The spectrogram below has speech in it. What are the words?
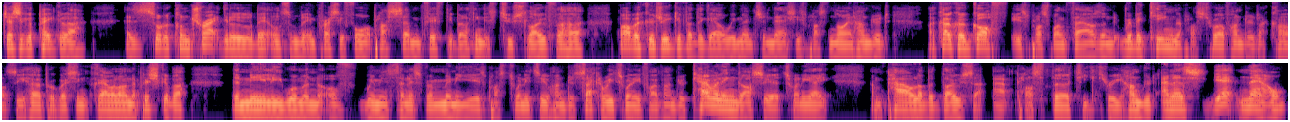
Jessica Pegula has sort of contracted a little bit on some impressive form at plus 750, but I think it's too slow for her. Barbora Krejcikova, the girl we mentioned there, she's plus 900. Uh, Coco Gauff is plus 1,000. Rybakina plus 1,200. I can't see her progressing. Karolina Pliskova, the Neely woman of women's tennis for many years, plus 2,200. Sakkari 2,500. Caroline Garcia at 28. And Paula Badosa at plus 3,300. And as yet now,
